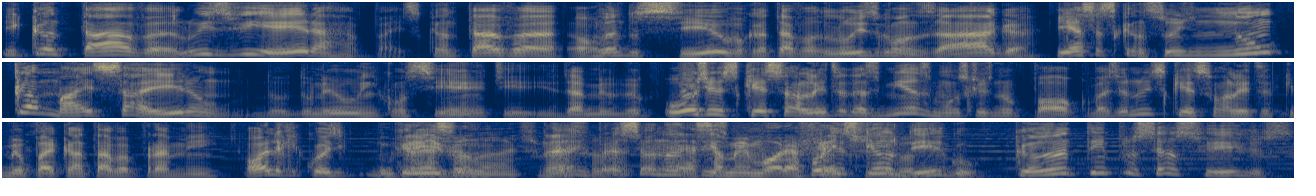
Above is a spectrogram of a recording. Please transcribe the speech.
e cantava Luiz Vieira, rapaz. Cantava Orlando Silva, cantava Luiz Gonzaga. E essas canções nunca mais saíram do, do meu inconsciente. E da meu. Hoje eu esqueço a letra das minhas músicas no palco, mas eu não esqueço uma letra que meu pai cantava para mim. Olha que coisa incrível. Impressionante. Né? Impressionante. impressionante Essa isso. memória afetiva. Por isso que eu digo, cantem para os seus filhos.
